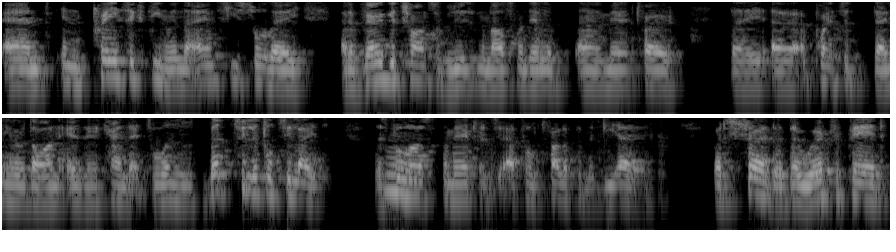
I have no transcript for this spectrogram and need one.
And in 2016, when the ANC saw they had a very good chance of losing the Nelson Mandela uh, Metro, they uh, appointed Danny Jordaan as their candidate. So it was a bit too little too late. They still mm. lost the match to Athol Trollip in the DA, but it showed that they were prepared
